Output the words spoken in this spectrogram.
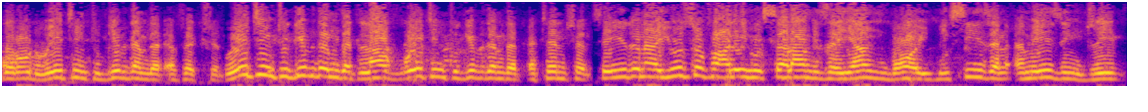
the road waiting to give them that affection, waiting to give them that love, waiting to give them that attention. Sayyidina Yusuf alayhi salam is a young boy. He sees an amazing dream.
